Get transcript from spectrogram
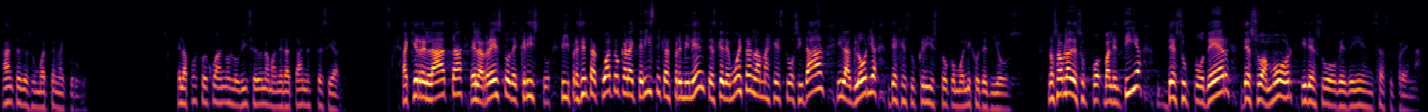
antes de su muerte en la cruz. El apóstol Juan nos lo dice de una manera tan especial. Aquí relata el arresto de Cristo y presenta cuatro características preeminentes que demuestran la majestuosidad y la gloria de Jesucristo como el Hijo de Dios. Nos habla de su valentía, de su poder, de su amor y de su obediencia suprema.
